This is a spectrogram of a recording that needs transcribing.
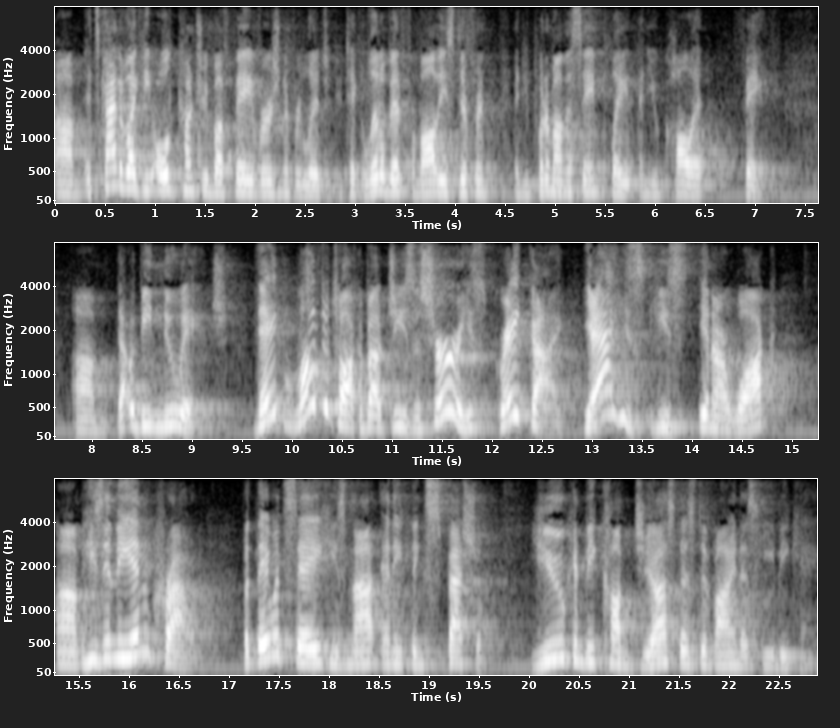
Um, it's kind of like the old country buffet version of religion. You take a little bit from all these different, and you put them on the same plate, and you call it faith. Um, that would be New Age. They'd love to talk about Jesus. Sure, he's a great guy. Yeah, he's, he's in our walk. Um, he's in the in crowd. But they would say he's not anything special. You can become just as divine as he became.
